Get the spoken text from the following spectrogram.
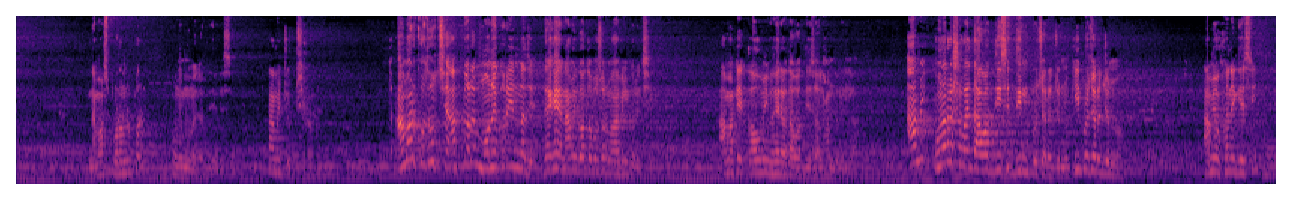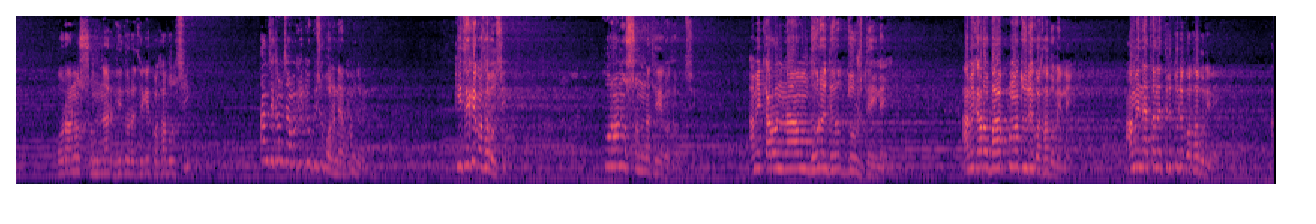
নামাজ পড়ানোর পরে উনি মোনাজাত দিয়ে দিয়েছে আমি চুপ ছিলাম। তো আমার কথা হচ্ছে, আপনারা মনে করেন না যে, দেখেন, আমি গত বছর মাহফিল করেছি। আমাকে কওমি ভাইরা দাওয়াত দিয়েছে, আলহামদুলিল্লাহ। আমি, ওনারা সবাই দাওয়াত দিয়েছে দিন প্রচারের জন্য। কি প্রচারের জন্য? আমি ওখানে গেছি, কোরআন ও সুন্নার ভিতরে থেকে কথা বলছি। আমি দেখলাম যে আমাকে কেউ কিছু বলেনি আলহামদুলিল্লাহ। কি থেকে কথা বলছি? কোরআন ও সুন্না থেকে কথা বলছি। আমি কারোর নাম ধরে ধরে দোষ দেই নাই। আমি কারও বাপ মা তুলে কথা বলি নাই। আমি নেতা নেত্রী তুলে কথা বলি নাই।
